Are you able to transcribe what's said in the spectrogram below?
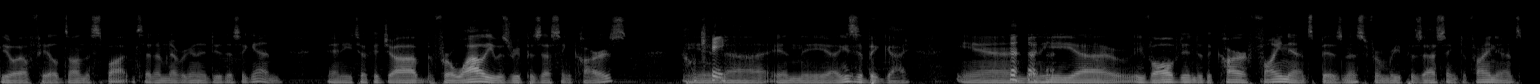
the oil fields on the spot and said, "I'm never going to do this again." And he took a job for a while. He was repossessing cars Okay. in uh, in the. Uh, he's a big guy. and then he uh, evolved into the car finance business from repossessing to finance,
